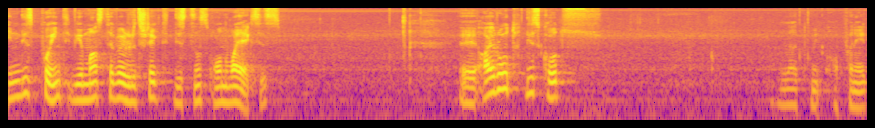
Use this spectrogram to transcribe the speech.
in this point we must have a retract distance on y-axis. Uh, I wrote this code let me open it.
